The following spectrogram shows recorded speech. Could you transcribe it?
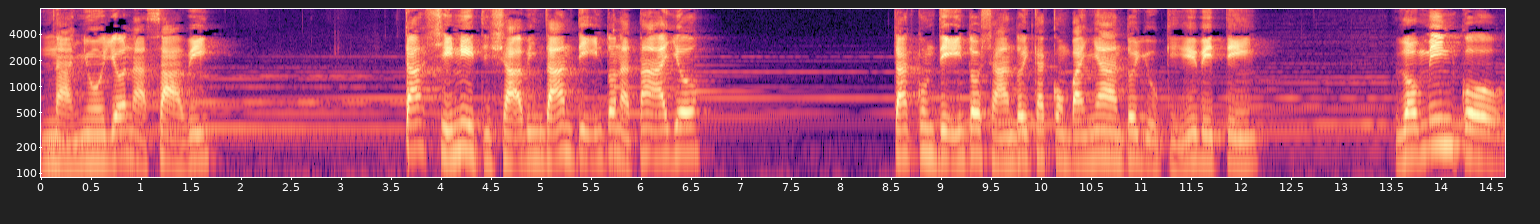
na ñuyo na sabi. Ta xini ti xavi ndanti'ndo na ta'yo ta kunti'ndo xando ika acompañando yuki vitin domingo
